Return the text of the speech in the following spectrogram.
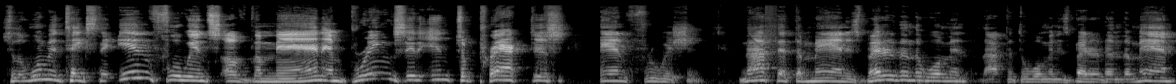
So the woman takes the influence of the man and brings it into practice and fruition. Not that the man is better than the woman, not that the woman is better than the man.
